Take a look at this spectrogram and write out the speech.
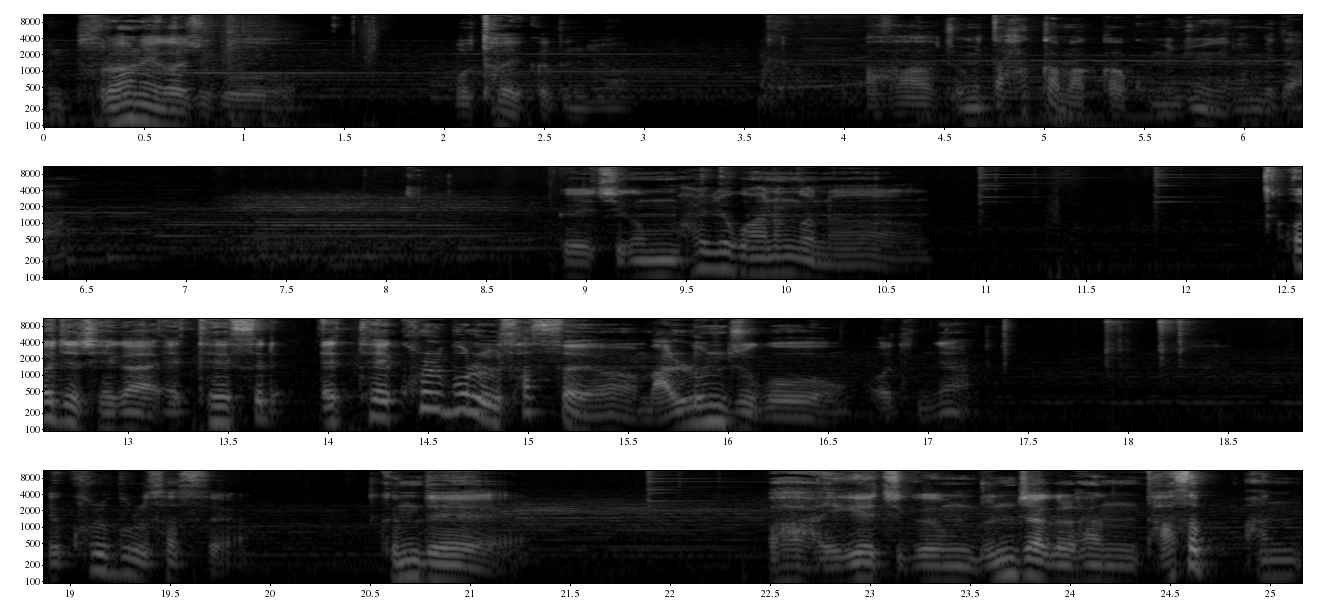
좀 불안해가지고 못하겠거든요. 아 좀 이따 할까 말까 고민 중이긴 합니다 그 지금 하려고 하는 거는 어제 제가 에테 쓰 에테 콜브를 샀어요. 말룬 주고 어딨냐? 콜브를 샀어요. 근데 와 이게 지금 눈작을 한 다섯 한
